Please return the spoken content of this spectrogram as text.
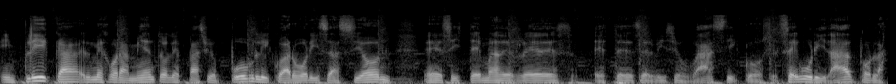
implica, el mejoramiento del espacio público, arborización, eh, sistemas de redes, este, de servicios básicos, seguridad por las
